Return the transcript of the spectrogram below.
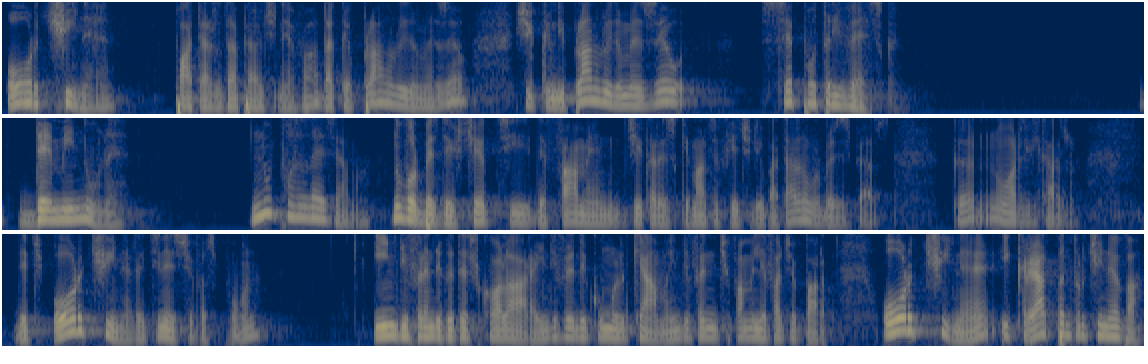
Oricine poate ajuta pe altcineva, dacă e planul lui Dumnezeu și când e planul lui Dumnezeu, se potrivesc. De minune. Nu poți să dai seama. Nu vorbesc de excepții, de fame, cei care sunt chemați să fie celibatari, nu vorbesc despre asta, că nu ar fi cazul. Deci oricine, rețineți ce vă spun, indiferent de câte școală are, indiferent de cum îl cheamă, indiferent de ce familie face parte, oricine e creat pentru cineva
